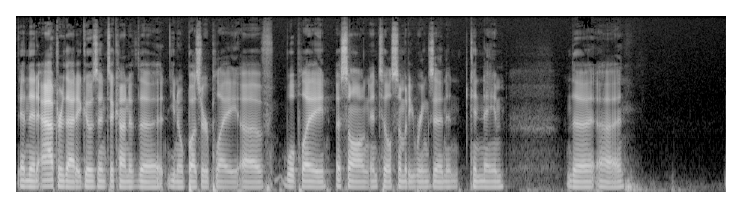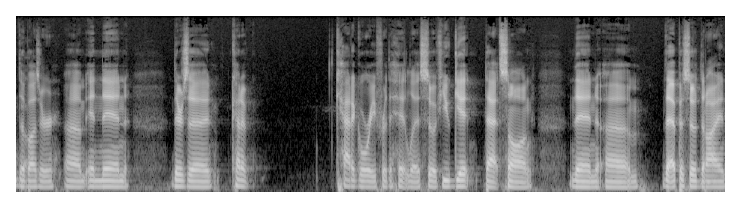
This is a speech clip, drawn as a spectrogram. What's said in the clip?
and then after that, it goes into kind of the you know buzzer play of we'll play a song until somebody rings in and can name the uh, the buzzer, um, and then there's a kind of category for the hit list. So if you get that song, then um, the episode that I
